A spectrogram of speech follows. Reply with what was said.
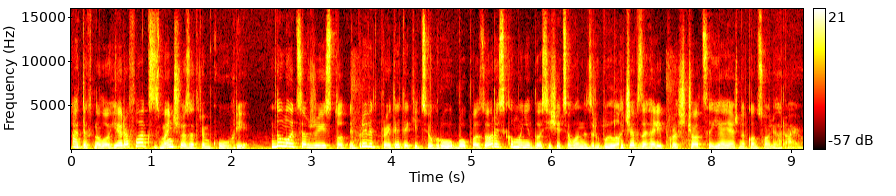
А технологія Reflex зменшує затримку у грі. Думаю, це вже істотний привід пройти таки цю гру, бо позорисько мені досі ще цього не зробила. Хоча взагалі про що це я, я ж на консолі граю.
